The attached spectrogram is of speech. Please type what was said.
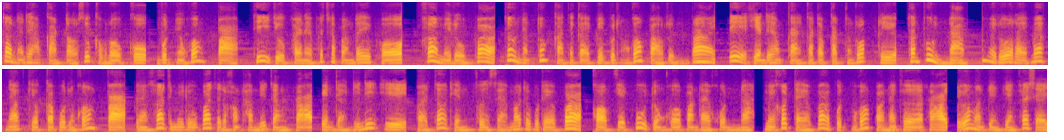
เจ้านั้นได้ทำการต่อสู้กับโรโกบุตรแห่งขว้างป่าที่อยู่ภายในพระชวังได้พบข้าไม่รู้ว่าเจ้านั้นต้องการจะกลายเป็นบุตรของขว้างป่าหรือไม่เย่เทียนได้ทำการกระตับกับตำรวจเร็วท่านผู้นำไม่รู้อะไรมากนักเกี่ยวกับบุตรของขว้างป่าแต่ข้าจะไม่รู้ว่าจะตอบคำถามนี้อย่างไรเป็นอย่างนี้นี่เอง พระเจ้าเทียนเฟิงสามารถระบุได้ว่าขอบเขตผู้จงโคพันหลายคนนะไม่เข้าใจว่าบุตรของข้างเปล่านั้นคืออะไรหรือว่ามันเป็นเพียงแค่สาย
